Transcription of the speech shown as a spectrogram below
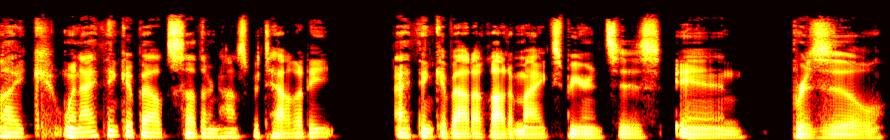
Like when I think about Southern hospitality, I think about a lot of my experiences in Brazil,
